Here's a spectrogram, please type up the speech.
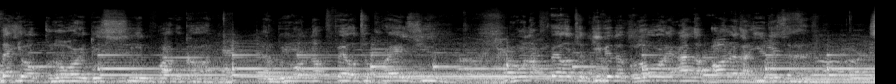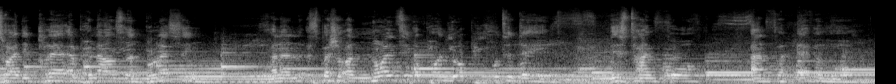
Let your glory be seen, Father God. And we will not fail to praise you. We will not fail to give you the glory and the honor that you deserve. So I declare and pronounce a blessing and a special anointing upon your people today, this time forth and forevermore.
